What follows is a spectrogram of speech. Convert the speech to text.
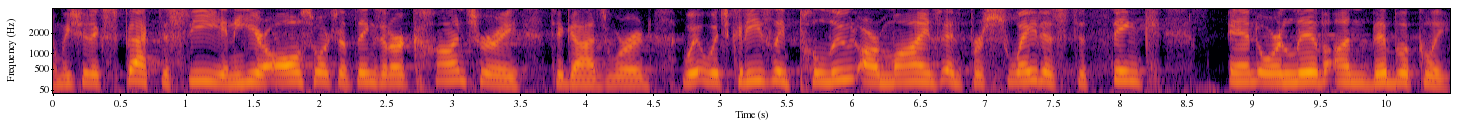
And we should expect to see and hear all sorts of things that are contrary to God's word, which could easily pollute our minds and persuade us to think and or live unbiblically.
